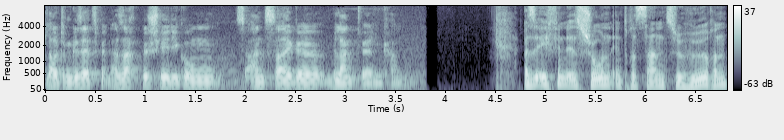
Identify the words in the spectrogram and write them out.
laut dem Gesetz mit einer Sachbeschädigungsanzeige belangt werden kann. Also ich finde es schon interessant zu hören,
